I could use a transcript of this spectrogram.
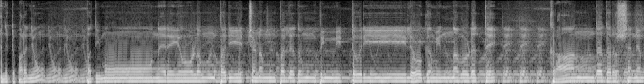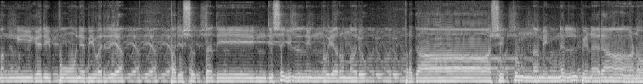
എന്നിട്ട് പറഞ്ഞു പതിമൂന്നരയോളം പരീക്ഷണം പലതും പിന്നിട്ടൊരീ ലോകമിന്നവിടുത്തെ ക്രാന്ത ദർശനമംഗീകരിപ്പൂ നബിവര്യ പരിശുദ്ധദീൻ ദിശയിൽ നിന്നുയർന്നൊരു പ്രകാശിക്കുന്ന മിന്നൽ പിണരാണോ?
